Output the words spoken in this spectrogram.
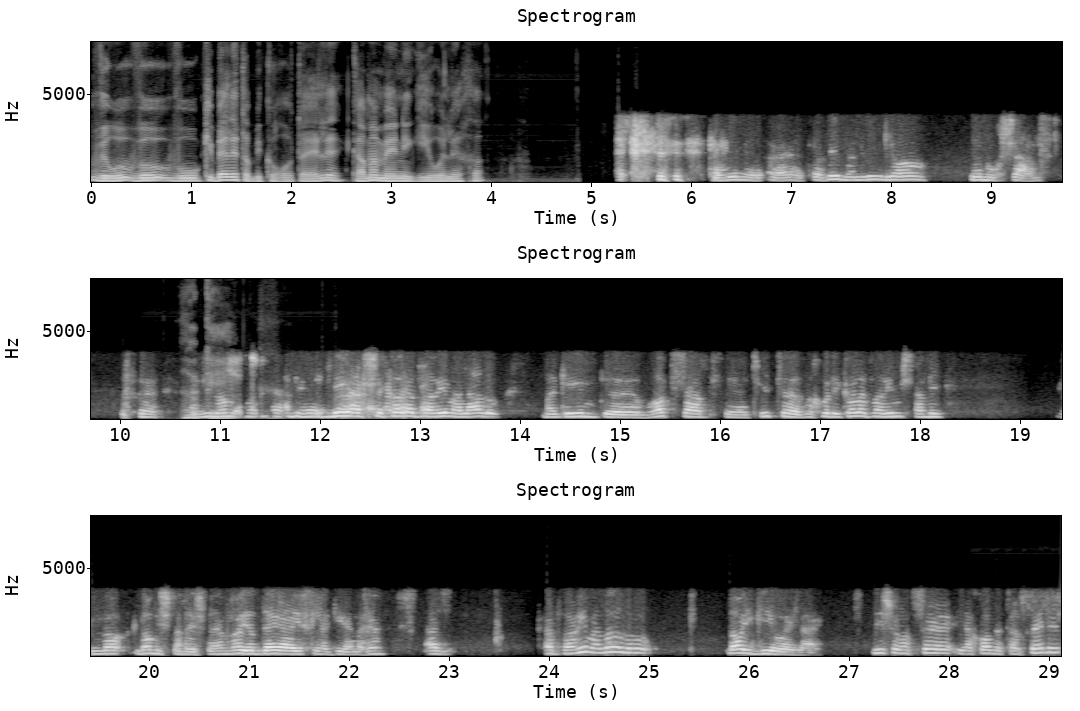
והוא, והוא, והוא קיבל את הביקורות האלה? כמה מהן הגיעו אליך? תבין, אה, תבין, אני לא ממוחשב. אני לא, אוקיי. אני מניח שכל הדברים הללו מגיעים בוואטסאפ, טוויטר וכולי, כל הדברים שאני לא, לא משתמש בהם, לא יודע איך להגיע להם, אז הדברים הללו לא הגיעו אליי. מי שרוצה יכול לטלפן אליי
